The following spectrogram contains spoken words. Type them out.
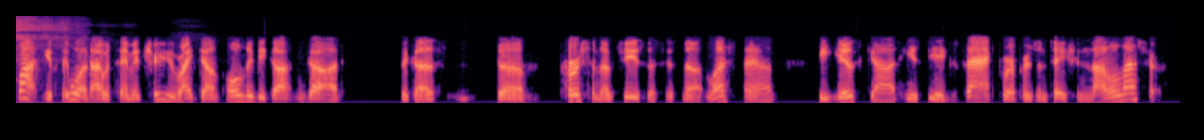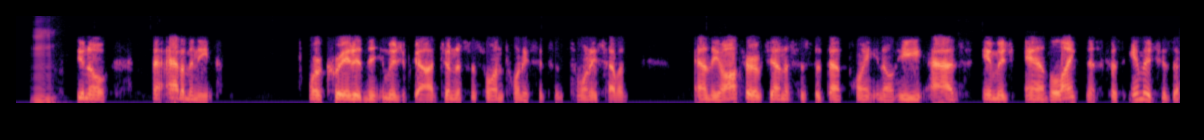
but if they would, I would say make sure you write down only begotten God, because the person of Jesus is not less than. He is God. He is the exact representation, not a lesser. Mm. You know, Adam and Eve were created in the image of God, Genesis 1, 26 and 27. And the author of Genesis at that point, you know, he adds image and likeness because image is a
